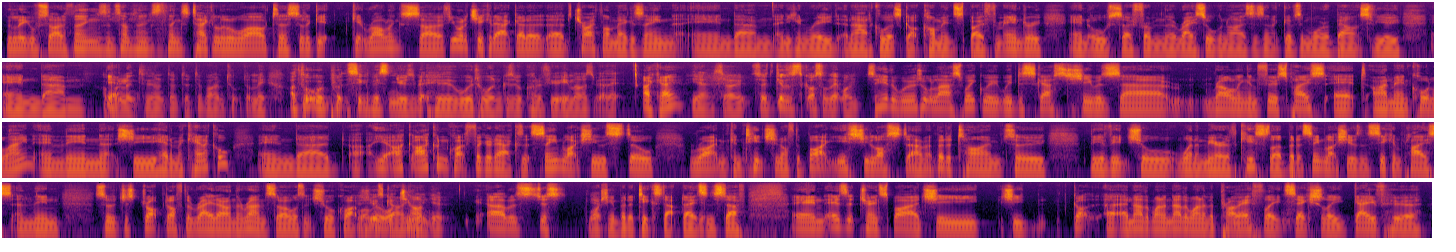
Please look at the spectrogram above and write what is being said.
the legal side of things, and sometimes things take a little while to sort of get get rolling. So if you want to check it out, go to uh, Triathlon magazine and um, and you can read an article that's got comments both from Andrew and also from the race organisers, and it gives a more of a balanced view. And um, I'll yeah, put a link to that on www.talk.me. I thought we'd put the second piece of news about Heather Wurtele in because we've got quite a few emails about that. okay. Yeah, so so give us a goss on that one. So Heather Wurtele last week we, we discussed she was uh, rolling in first place at Ironman Coeur d'Alene and then she had a mechanical and uh, uh, yeah I, I couldn't quite figure it out because it seemed like she was still right in contention off the bike. Yes, she lost um, a bit of time to the eventual winner Meredith Kessler, but it seemed like she was in second place and then sort of just dropped off the radar on the run. So I wasn't sure quite what was going on. you? I was just watching a bit of text updates and stuff, and as it transpired, she she got uh, another one. Another one of the pro athletes actually gave her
